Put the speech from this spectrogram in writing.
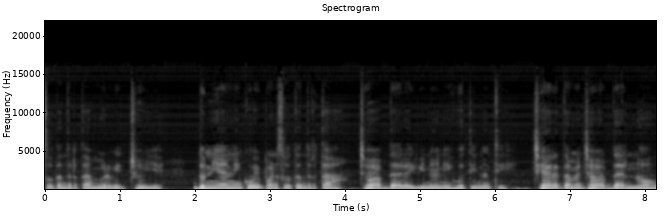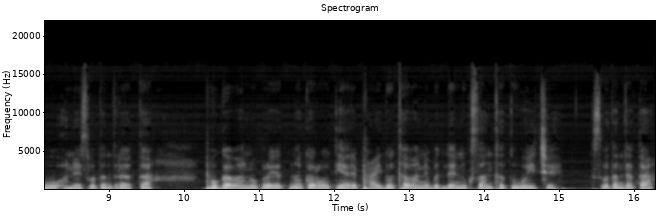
સ્વતંત્રતા મળવી જ જોઈએ. દુનિયાની કોઈ પણ સ્વતંત્રતા જવાબદારી વિનાની હોતી નથી. જ્યારે તમે જવાબદાર ન હો અને સ્વતંત્રતા ભોગવવાનો પ્રયત્ન કરો, ત્યારે ફાયદો થવાને બદલે નુકસાન થતું હોય છે. સ્વતંત્રતા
